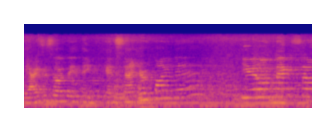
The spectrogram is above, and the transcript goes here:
Yeah, I just what they think. Can Sandra find it? You don't think so?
